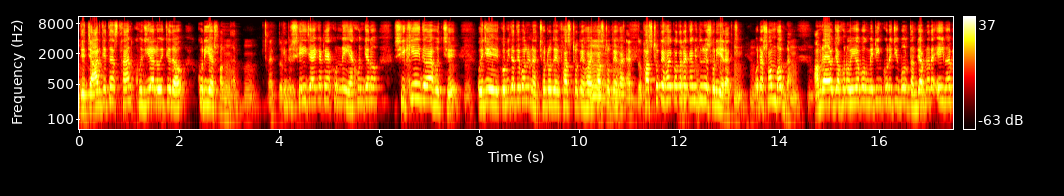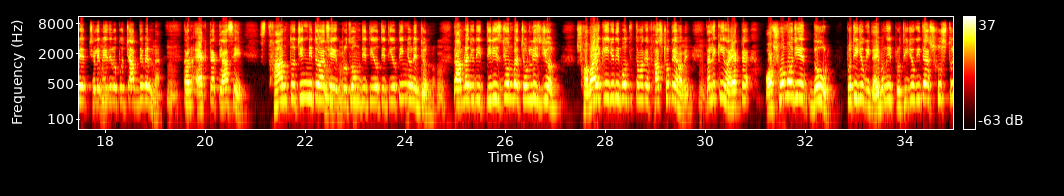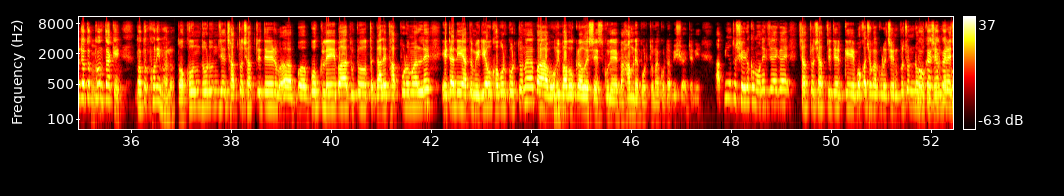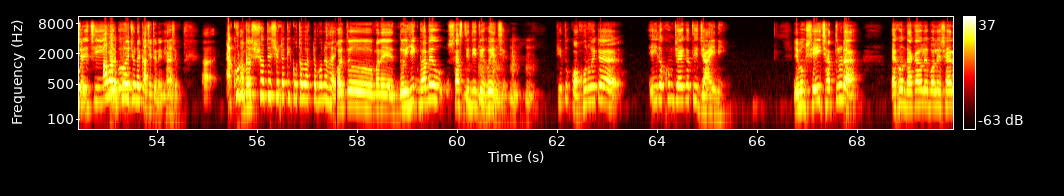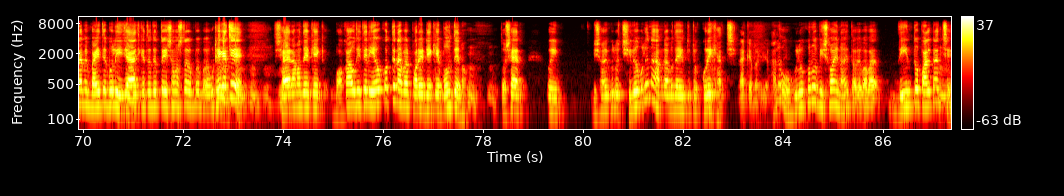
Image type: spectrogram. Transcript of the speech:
যে যার যেটা স্থান খুঁজিয়া লইতে দাও করিয়া সন্ধান। কিন্তু সেই জায়গাটা এখন নেই। এখন যেন শিখিয়েই দেওয়া হচ্ছে ওই যে কবিতাতে বলে না ছোটদের ফার্স্ট হতে হয় ফার্স্ট হতে হয়। ফার্স্ট হতে হয় কথাটাকে আমি দূরে সরিয়ে রাখছি। ওটা সম্ভব না। আমরা যখন অভিভাবক মিটিং করেছি বলতাম যে আপনারা এইভাবে ছেলে মেয়েদের উপর চাপ দেবেন না। কারণ একটা ক্লাসে স্থান তো চিহ্নিত আছে প্রথম দ্বিতীয় তৃতীয় তিনজনের জন্য। তা আমরা যদি তিরিশ জন বা চল্লিশ জন সবাইকেই যদি বলতে তোমাকে ফার্স্ট হতে হবে তাহলে কি হয়? একটা অসম যে দৌড় প্রতিযোগিতা এবং এই প্রতিযোগিতা সুস্থ যতক্ষণ থাকে ততক্ষণই ভালো। তখন ধরুন যে ছাত্রছাত্রীদের বকলে বা দুটো গালে থাপ্পড় মারলে এটা নিয়ে এত মিডিয়াও খবর করতো না বা অভিভাবকরাও এসে স্কুলে হামলে পড়তো না গোটা বিষয়টা নিয়ে। আপনিও তো সেই রকম অনেক জায়গায় ছাত্রছাত্রীদেরকে বকাঝকা করেছেন প্রচণ্ড আবার প্রয়োজনে কাছে টেনে নিয়েছেন। হ্যাঁ। এখনকার সাথে সেটা কি কোথাও একটা মনে হয়? হয়তো মানে দৈহিক ভাবেও শাস্তি দিতে হয়েছে। কিন্তু কখনো এটা এই রকম জায়গাতে যায়নি। এবং সেই ছাত্ররা এখন দেখা হলে বলে স্যার আমি বাড়িতে বলি যে আজকে তোদের তো এই সমস্ত উঠে গেছে। স্যার আমাদেরকে বকাও দিতেন এও করতেন আবার পরে ডেকে বলতেনও। তো স্যার ওই বিষয়গুলো ছিল বলে না আমরা বোধহয় দুটো করে খাচ্ছি। একেবারে ওগুলো কোনো বিষয় নয় তবে বাবা দিন তো পাল্টাচ্ছে।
